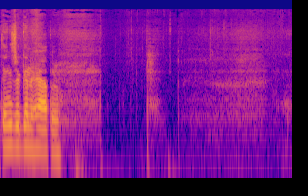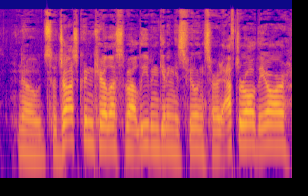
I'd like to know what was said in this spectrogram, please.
things are going to happen. No, so Josh couldn't care less about Leben getting his feelings hurt. After all, they are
